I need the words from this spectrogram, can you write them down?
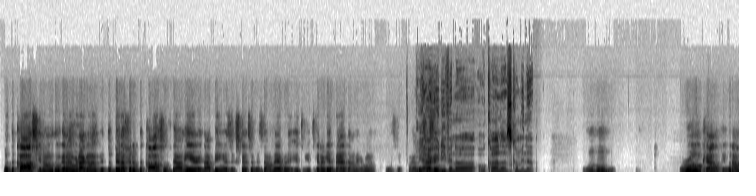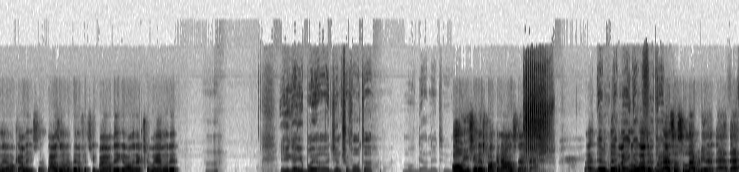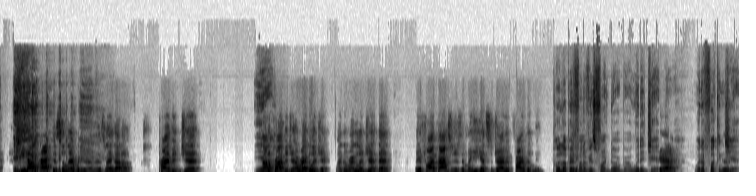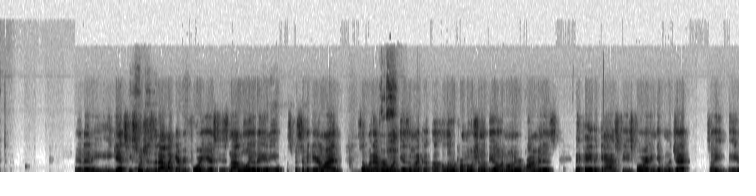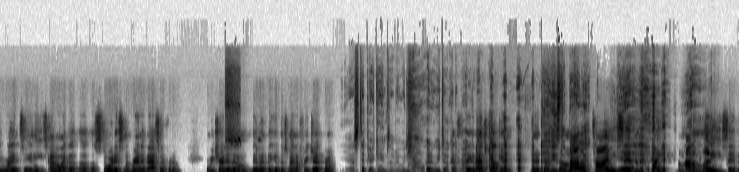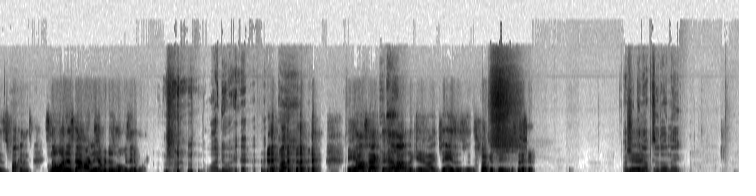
but the cost, you know, we're gonna we're not gonna the benefit of the cost of down here and not being as expensive as down there, but it's it's gonna get bad down here, man. It's, at least Yeah, I heard even uh Ocala's coming up. Mm-hmm. Rural Ocala, people down there in Ocala used to that on the benefits you buy all day, get all that extra land with it. Yeah, you got your boy uh Jim Travolta moved down there too. Oh, you seen his fucking house? That that, that That- dude live like no other, bro. That's a celebrity that that that he house hacked his celebrity. Rather. This man got a private jet, yeah, not a private jet, a regular jet, like a regular jet that they fly passengers in, but he gets to drive it privately. pull up in and he- front of his front door, bro, with a jet. Yeah. bro. with a fucking Yeah. jet. And then he he gets he Yeah. switches it out like every four years because he's not loyal to any specific airline. Mm-hmm. So whatever one gives him like a, a, little promotional deal, and the only requirement is they pay the gas fees for it and give him the jet. So he he writes and he's kind of like a, a, a stewardess and a brand ambassador for them. In return, they let them they let they give this man a free jet, bro. Yeah, step your games up, man. What, do you, what are we talking That's about? nigga, that's fucking the, the, the the amount pilot? of time he Yeah. saved in his life, the amount of money he saved is fucking. It's no wonder this guy hardly ever does movies anymore. Why do it? He house hacked the hell out of the game. Like Jesus, this fucking Jesus. What you been up to though, Nate?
